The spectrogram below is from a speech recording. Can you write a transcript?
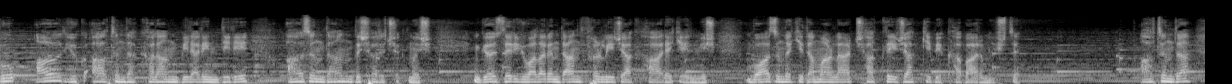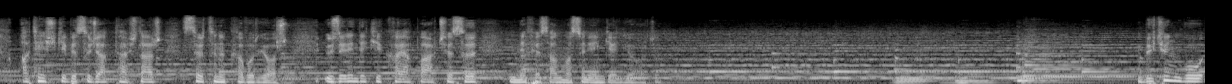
Bu Ağır yük altında kalan Bilal'in dili ağzından dışarı çıkmış. Gözleri yuvalarından fırlayacak hale gelmiş. Boğazındaki damarlar çatlayacak gibi kabarmıştı. Altında ateş gibi sıcak taşlar sırtını kavuruyor. Üzerindeki kaya parçası nefes almasını engelliyordu. Bütün bu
